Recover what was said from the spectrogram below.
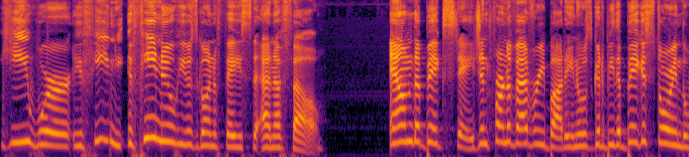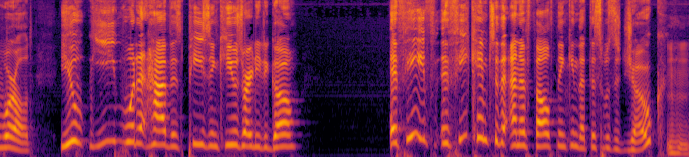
he were if he if he knew he was going to face the NFL and the big stage in front of everybody and it was going to be the biggest story in the world, you he wouldn't have his p's and q's ready to go. If he if he came to the NFL thinking that this was a joke, Mm-hmm.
